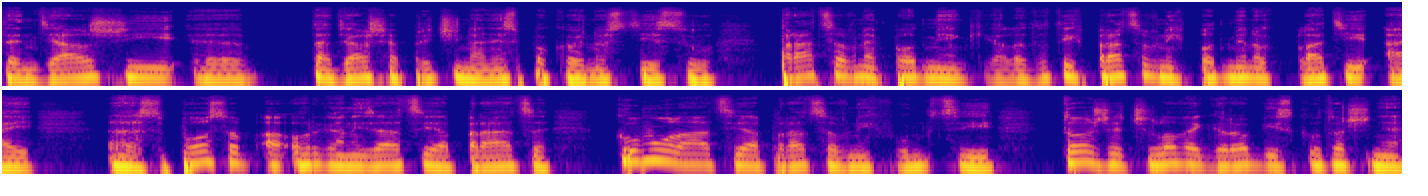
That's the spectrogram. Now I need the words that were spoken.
ten ďalší e, tá ďalšia príčina nespokojnosti sú pracovné podmienky, ale do tých pracovných podmienok platí aj e, spôsob a organizácia práce, kumulácia pracovných funkcií, to, že človek robí skutočne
